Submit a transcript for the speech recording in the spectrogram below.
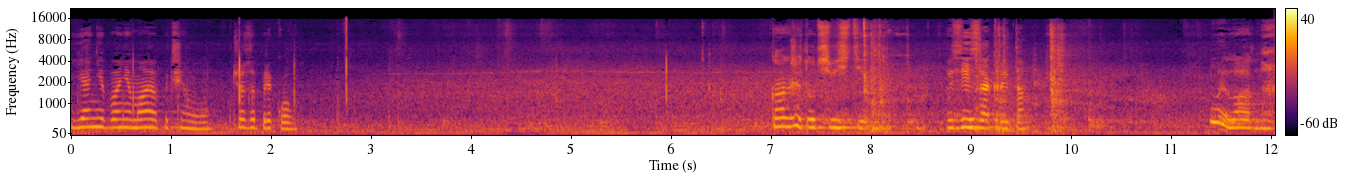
Я не понимаю, почему. Что за прикол? Как же тут свистит? Здесь закрыто. Ну и ладно.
